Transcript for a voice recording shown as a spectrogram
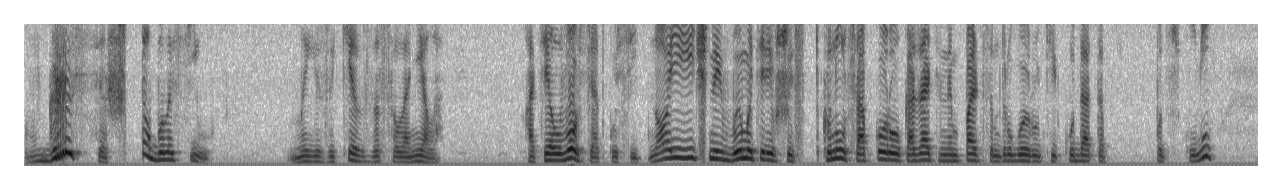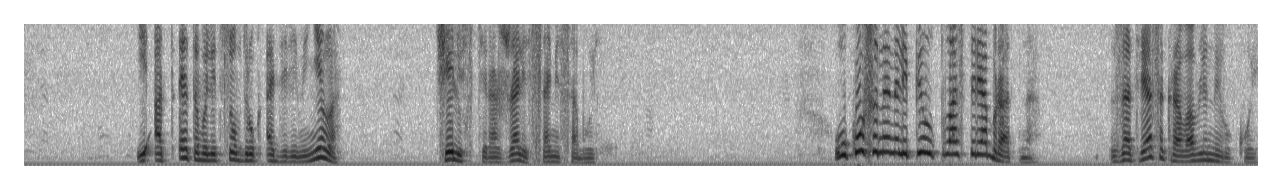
вгрызся, что было сил. На языке засолонело. Хотел вовсе откусить, но яичный, выматерившись, ткнул Сапкору указательным пальцем другой руки куда-то под скулу, и от этого лицо вдруг одеревенело, челюсти разжались сами собой. Укушенный налепил пластырь обратно, затряс окровавленной рукой.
